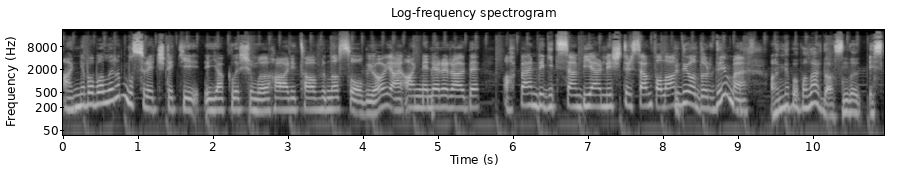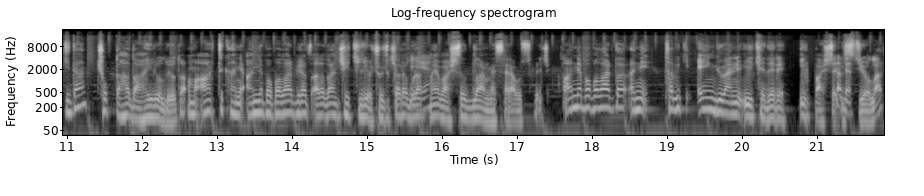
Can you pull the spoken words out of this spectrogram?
Anne babaların bu süreçteki yaklaşımı, hali, tavrı nasıl oluyor? Yani anneler herhalde ah ben de gitsem bir yerleştirsem falan diyordur değil mi? Anne babalar da aslında eskiden çok daha dahil oluyordu ama artık hani anne babalar biraz aradan çekiliyor. Çocuklara Çok iyi. bırakmaya başladılar mesela bu süreci. Anne babalar da hani tabii ki en güvenli ülkeleri ilk başta Tabii. istiyorlar.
